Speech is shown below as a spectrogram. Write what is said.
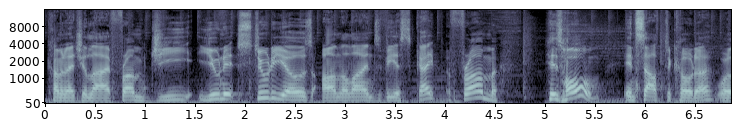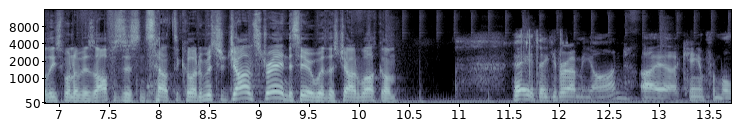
coming at you live from G Unit Studios on the lines via Skype from his home in South Dakota, or at least one of his offices in South Dakota. Mr. John Strand is here with us. John, welcome. Hey, thank you for having me on. I uh, came from a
